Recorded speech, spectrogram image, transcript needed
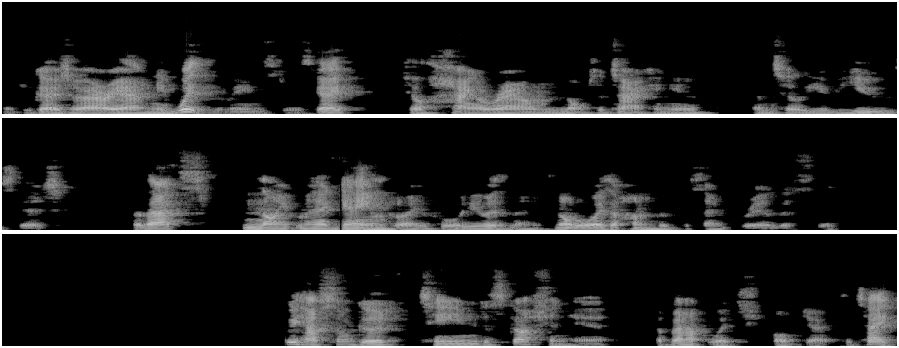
If you go to Ariadne with the means to escape, she'll hang around not attacking you until you've used it. But that's Knightmare gameplay for you, isn't it? It's not always 100% realistic. We have some good team discussion here about which object to take,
